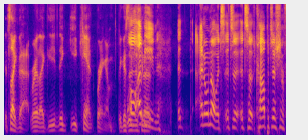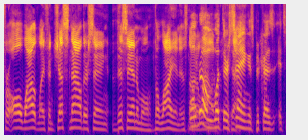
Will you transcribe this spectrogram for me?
It's like that, right? Like you, they, you can't bring them because Well, just I gonna, mean, it, I don't know. It's it's a it's a competition for all wildlife, and just now they're saying this animal, the lion, is not. Well, no, allowed. what they're Yeah. saying is because it's.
